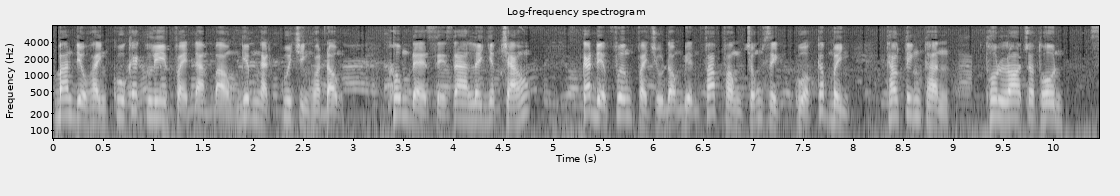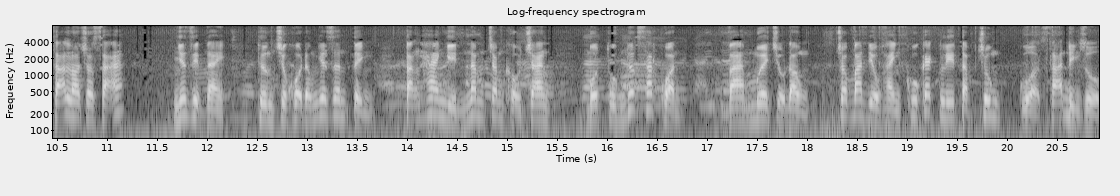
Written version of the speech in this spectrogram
Ban điều hành khu cách ly phải đảm bảo nghiêm ngặt quy trình hoạt động, không để xảy ra lây nhiễm cháo. Các địa phương phải chủ động biện pháp phòng chống dịch của cấp mình theo tinh thần thôn lo cho thôn, xã lo cho xã. Nhân dịp này, Thường trực Hội đồng Nhân dân tỉnh tặng 2.500 khẩu trang, một thùng nước sát khuẩn và 10 triệu đồng cho ban điều hành khu cách ly tập trung của xã Đình Dù.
